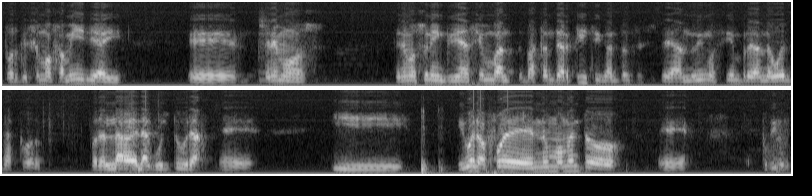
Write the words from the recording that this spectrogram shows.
porque somos familia y eh, tenemos tenemos una inclinación bastante artística, entonces eh, anduvimos siempre dando vueltas por, por el lado de la cultura. eh, y, y bueno, fue en un momento, eh, pudimos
